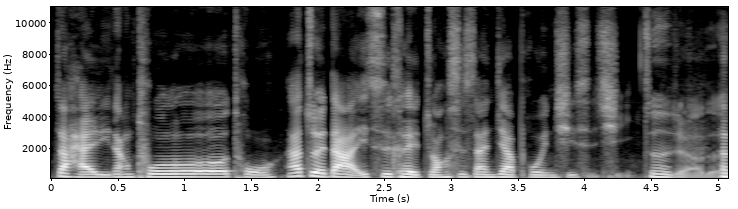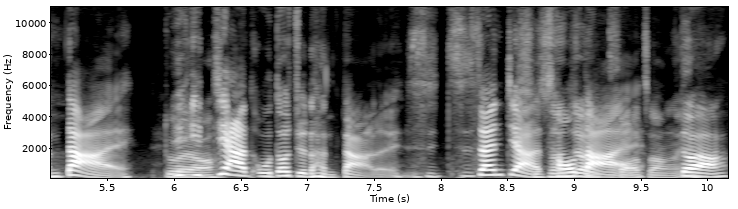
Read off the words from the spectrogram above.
在海里这样拖拖，它最大一次可以装十三架波音七十七，真的假的？很大哎，一一架我都觉得很大了，十十三架超大哎，对啊。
